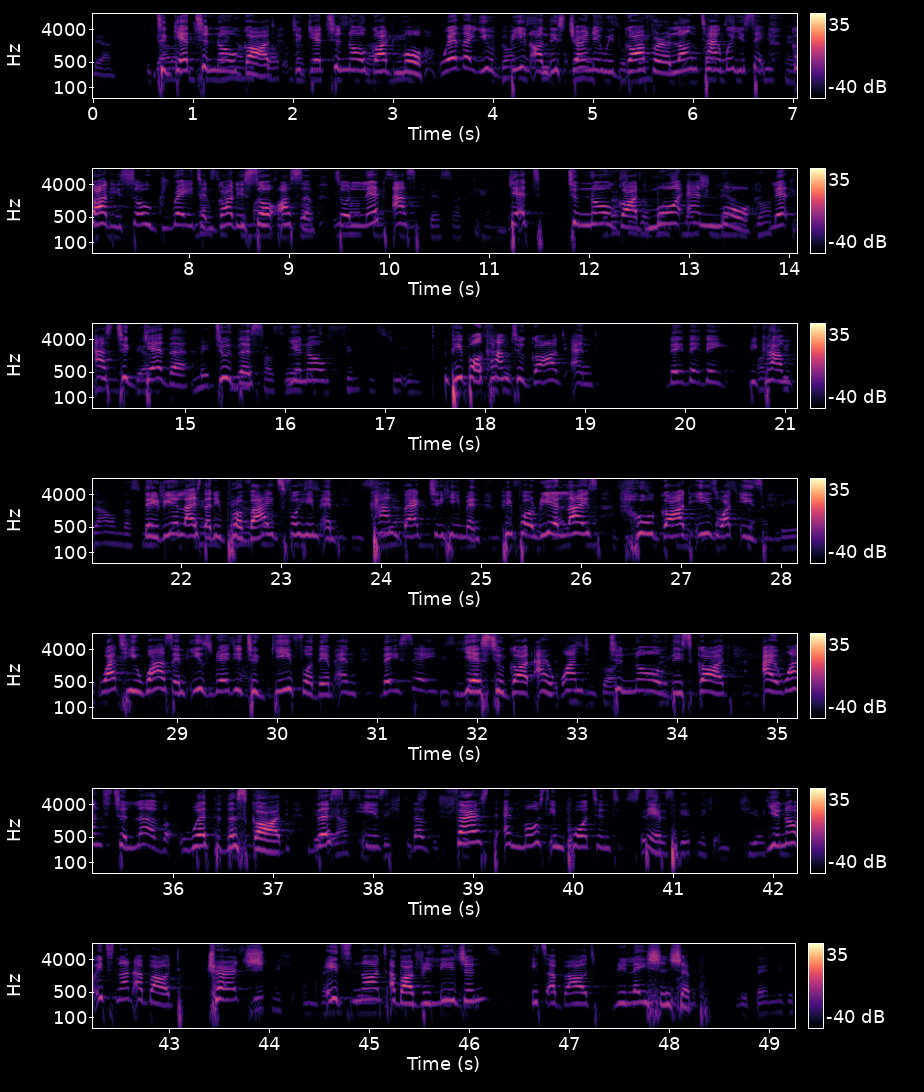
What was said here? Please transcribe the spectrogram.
to get to know God, to get to know God more. Whether you've been on this journey with God for a long time where you say, God is so great and God is so awesome. So let us get to know God more and more. Let us together do this. You know, people come to God and they, they, they become, they realize that He provides for him and come back to Him, and people realize who God is, what is, what He was, and is ready to give for them, and they say yes to God. I want to know this God. I want to love with this God. This is the first and most important step. You know, it's not about church, it's not about religion, it's about relationship.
